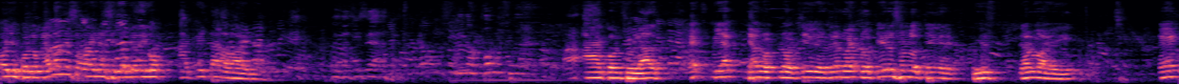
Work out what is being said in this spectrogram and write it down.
Oye, cuando me hablan de esa vaina, así, yo digo, aquí está la vaina. Ah, ah, consulado. Eh, mira, ya los, los tigres, los, tigres son los tigres. Oye, míralo ahí. Eh,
